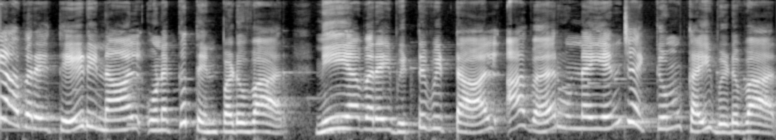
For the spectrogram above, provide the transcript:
அவரை தேடினால் உனக்கு தென்படுவார். நீ அவரை விட்டுவிட்டால் அவர் உன்னை என்றைக்கும் கைவிடுவார்.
